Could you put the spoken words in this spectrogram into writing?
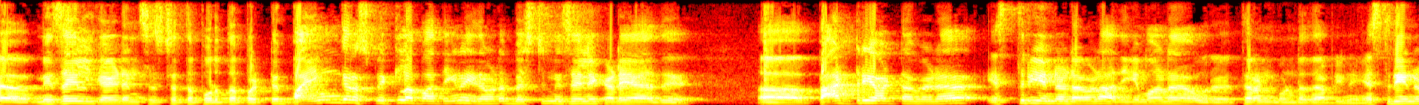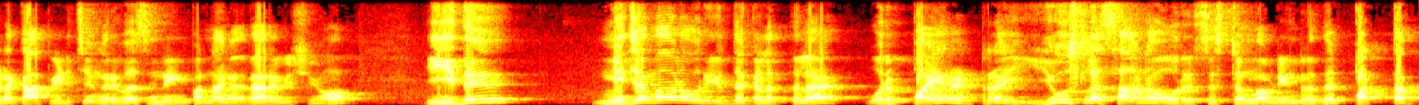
மிசைல் கைடன்ஸ் சிஸ்டத்தை பொருத்தப்பட்டு பயங்கர ஸ்பெக்ல பார்த்தீங்கன்னா இதை விட பெஸ்ட் மிசைலே கிடையாது. பேட்ரியாட்டை விட எஸ் த்ரீ ஹண்ட்ரடை விட அதிகமான ஒரு திறன் கொண்டது அப்படின்னு. எஸ் த்ரீ ஹண்ட்ரட் காப்பி அடிச்சு இவங்க ரிவர்ஸ் இன்ஜினியரிங் பண்ணாங்க. அது வேற விஷயம். இது நிஜமான ஒரு யுத்த களத்துல ஒரு பயனற்ற யூஸ்லெஸ்ஸான ஒரு சிஸ்டம் அப்படின்றது பட்ட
